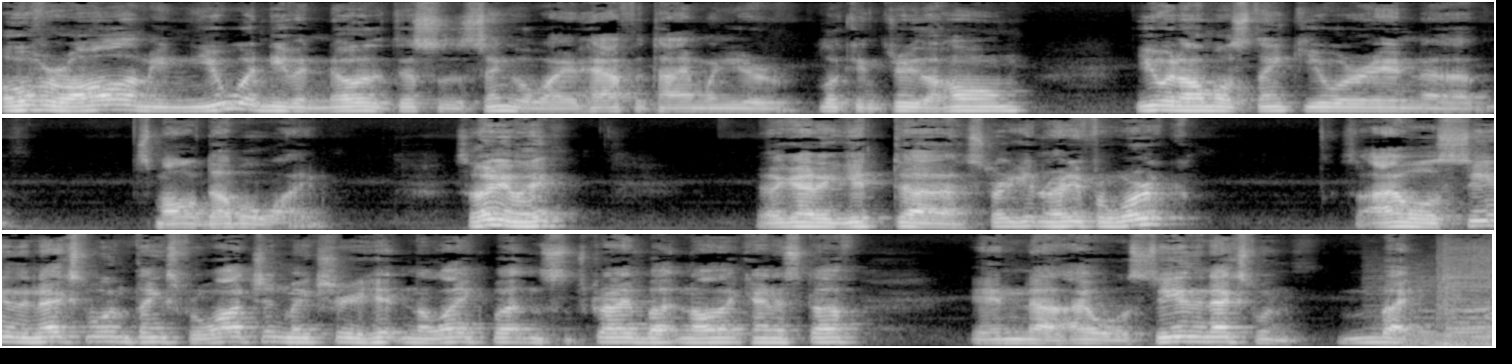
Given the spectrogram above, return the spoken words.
overall, I mean, you wouldn't even know that this was a single wide half the time when you're looking through the home. You would almost think you were in a small double wide. So anyway, I got to get uh, start getting ready for work. So I will see you in the next one. Thanks for watching. Make sure you're hitting the like button, subscribe button, all that kind of stuff. And uh, I will see you in the next one. Bye.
